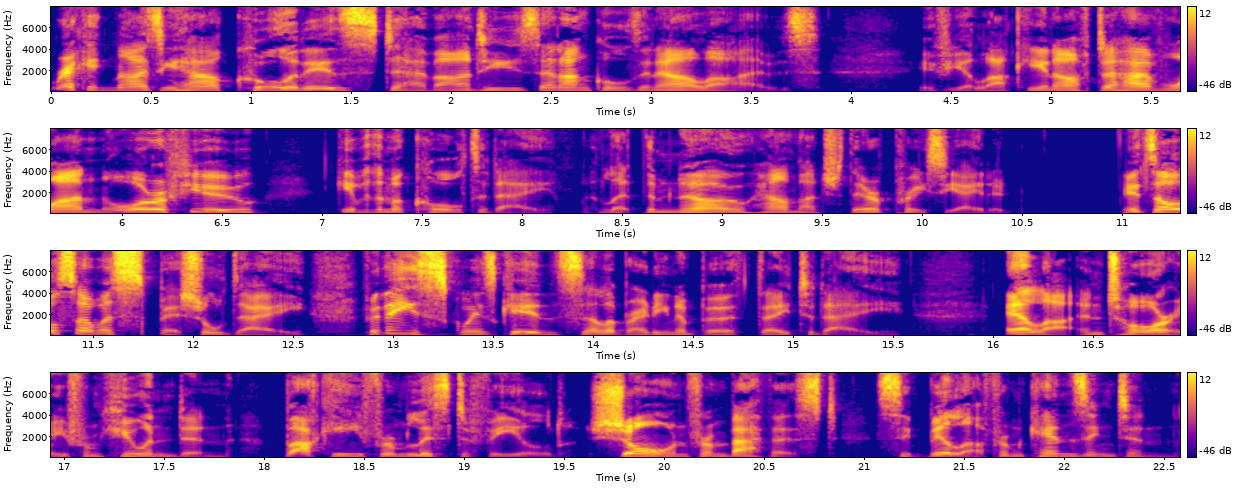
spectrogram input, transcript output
recognizing how cool it is to have aunties and uncles in our lives. If you're lucky enough to have one or a few, give them a call today and let them know how much they're appreciated. It's also a special day for these Squiz kids celebrating a birthday today. Ella and Tori from Hewenden, Bucky from Lysterfield, Sean from Bathurst, Sibylla from Kensington,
